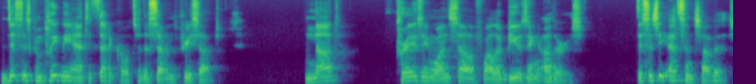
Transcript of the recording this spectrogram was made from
This is completely antithetical to the seventh precept. Not praising oneself while abusing others. This is the essence of it.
